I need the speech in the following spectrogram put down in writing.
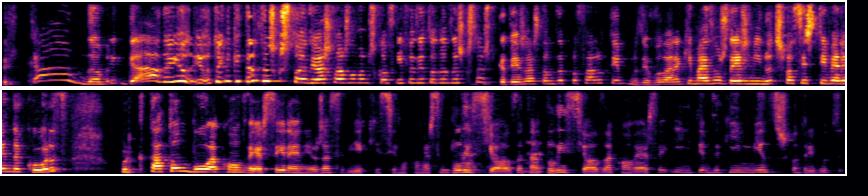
Obrigada, obrigada. Eu, eu, tenho aqui tantas questões, eu acho que nós não vamos conseguir fazer todas as questões, porque até já estamos a passar o tempo, mas eu vou dar aqui mais uns 10 minutos se vocês estiverem de acordo, porque está tão boa a conversa, Irene. Eu já sabia que ia ser uma conversa deliciosa, está deliciosa a conversa e temos aqui imensos contributos.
